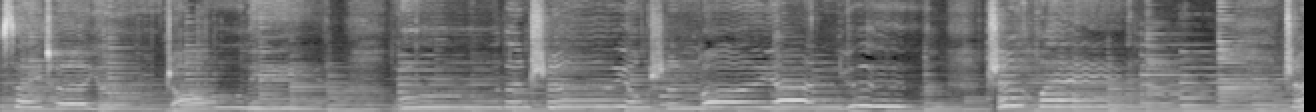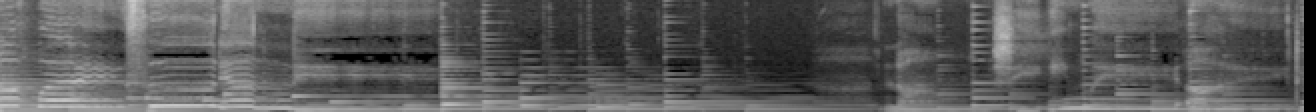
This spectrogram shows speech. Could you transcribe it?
岁却有着迷无论是用什么言语只会只会思念你。那是因为爱着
